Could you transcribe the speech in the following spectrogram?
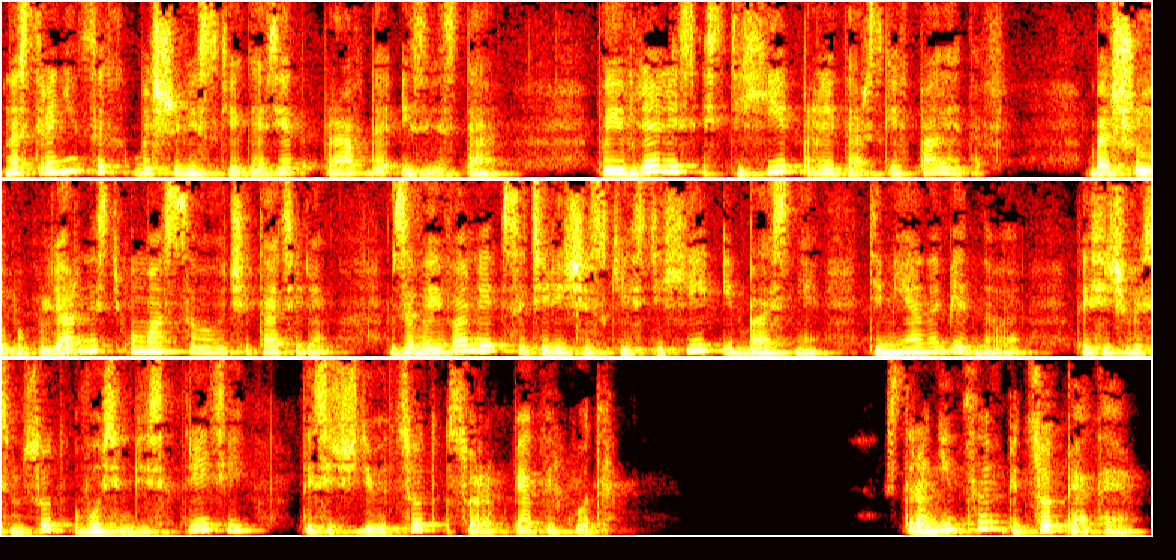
На страницах большевистских газет «Правда» и «Звезда» появлялись стихи пролетарских поэтов. Большую популярность у массового читателя завоевали сатирические стихи и басни Демьяна Бедного 1883-1945 годы. Страница 505.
